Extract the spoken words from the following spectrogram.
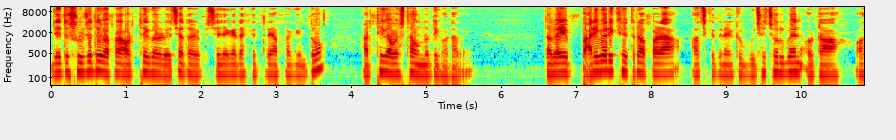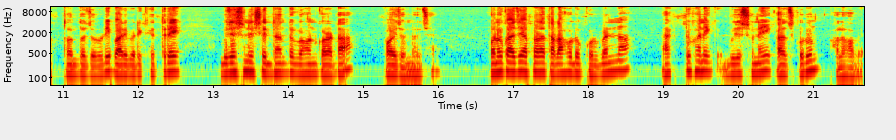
যেহেতু সূর্যদেব আপনার অর্থের ঘরে রয়েছে তবে সে জায়গাটার ক্ষেত্রে আপনার কিন্তু আর্থিক অবস্থা উন্নতি ঘটাবে। তবে পারিবারিক ক্ষেত্রে আপনারা আজকের দিনে একটু বুঝে চলবেন, ওটা অত্যন্ত জরুরি। পারিবারিক ক্ষেত্রে বুঝে শুনে সিদ্ধান্ত গ্রহণ করাটা প্রয়োজন রয়েছে। কোনো কাজে আপনারা তাড়াহুড়ো করবেন না, একটুখানি বুঝে শুনেই কাজ করুন, ভালো হবে।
